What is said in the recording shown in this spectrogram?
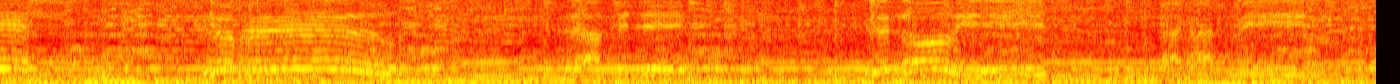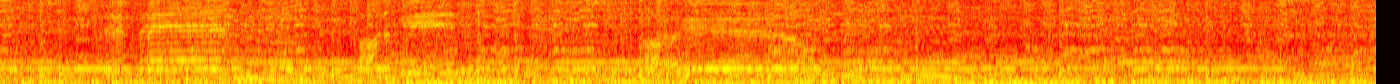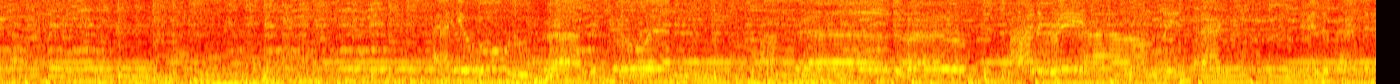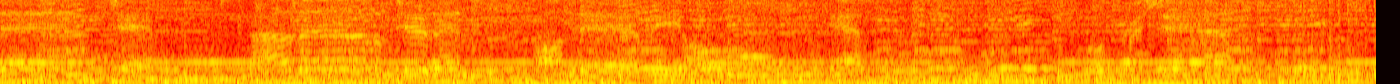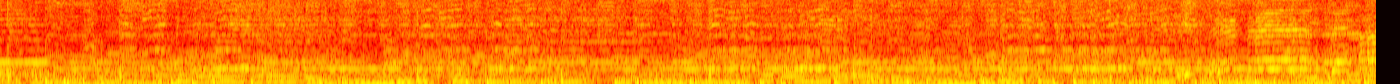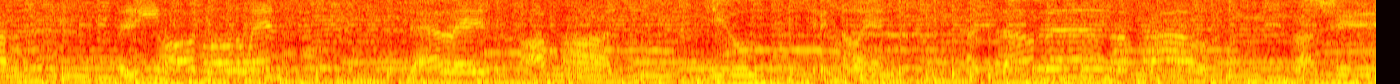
Yeah. Greenhorse Monument the LA's of Mars. A cube annoying. Thousands of cows rushing.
